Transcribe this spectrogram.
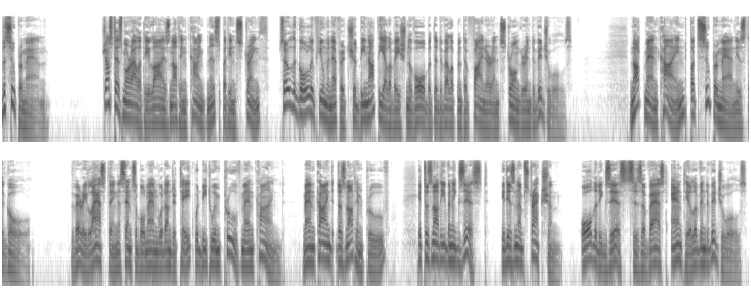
The Superman. Just as morality lies not in kindness but in strength, so the goal of human effort should be not the elevation of all but the development of finer and stronger individuals. Not mankind, but Superman is the goal. The very last thing a sensible man would undertake would be to improve mankind. Mankind does not improve. It does not even exist. It is an abstraction. All that exists is a vast anthill of individuals.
